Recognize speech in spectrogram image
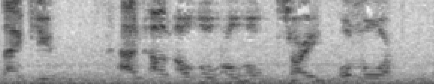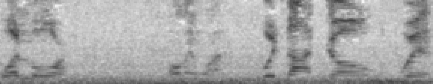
thank you. And oh, oh, oh, oh, oh, sorry, one more, one more. Only one. Would not go with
